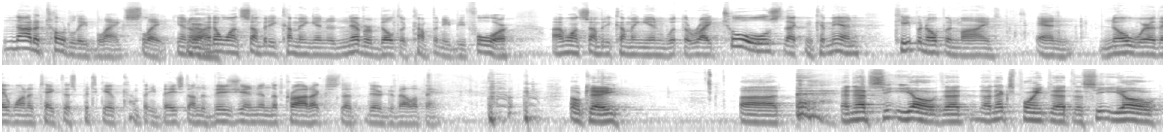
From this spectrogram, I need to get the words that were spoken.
not a totally blank slate. You know, Yeah. I don't want somebody coming in and never built a company before. I want somebody coming in with the right tools that can come in, keep an open mind, and know where they want to take this particular company based on the vision and the products that they're developing. Okay. Uh, and that CEO, that the next point that the CEO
